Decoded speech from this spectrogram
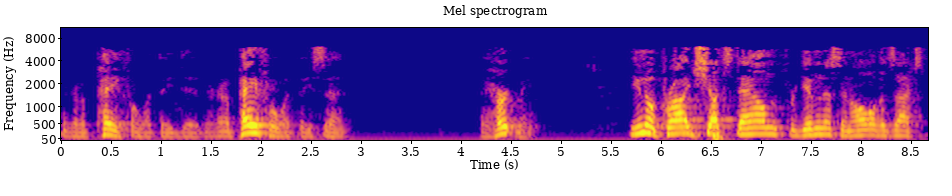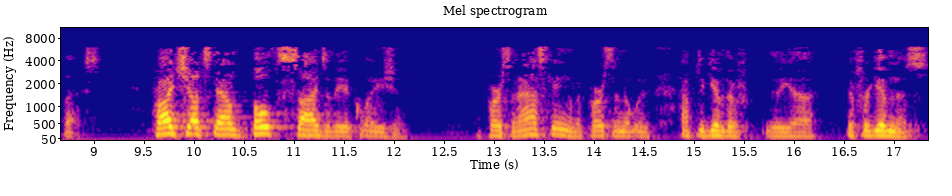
they're going to pay for what they did. They're going to pay for what they said. They hurt me. Do you know pride shuts down forgiveness in all of its aspects? Pride shuts down both sides of the equation. Person asking and the person that would have to give the, the, uh, the forgiveness.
